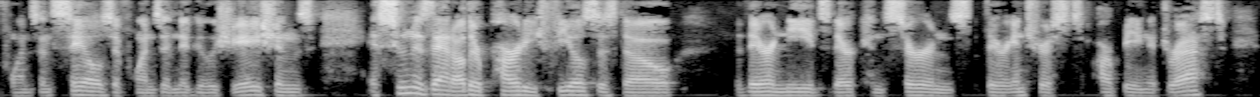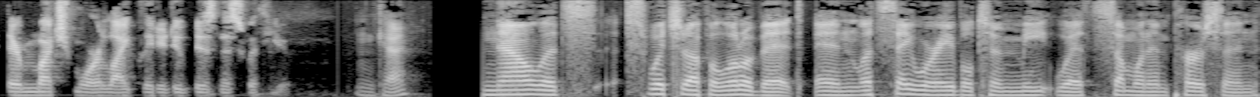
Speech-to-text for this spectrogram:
if one's in sales, if one's in negotiations, as soon as that other party feels as though their needs, their concerns, their interests are being addressed, they're much more likely to do business with you. Okay. Now let's switch it up a little bit and let's say we're able to meet with someone in person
